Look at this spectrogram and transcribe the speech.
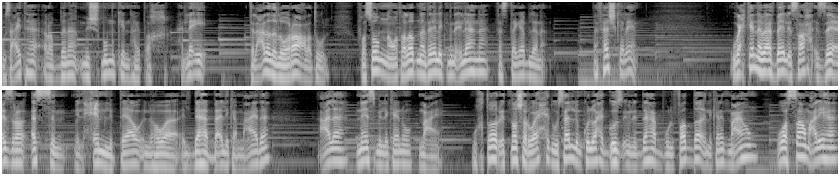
وساعتها ربنا مش ممكن هيتأخر. هنلاقي في العدد اللي وراه على طول. فصمنا وطلبنا ذلك من إلهنا فاستجاب لنا. ما فيهاش كلام. وبيحكي لنا بقى في باقي الإصحاح إزاي عزرا قسم الحمل بتاعه اللي هو الذهب بقى اللي كان معاه ده على ناس من اللي كانوا معاه. واختار 12 واحد وسلم كل واحد جزء من الذهب والفضة اللي كانت معاهم ووصاهم عليها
